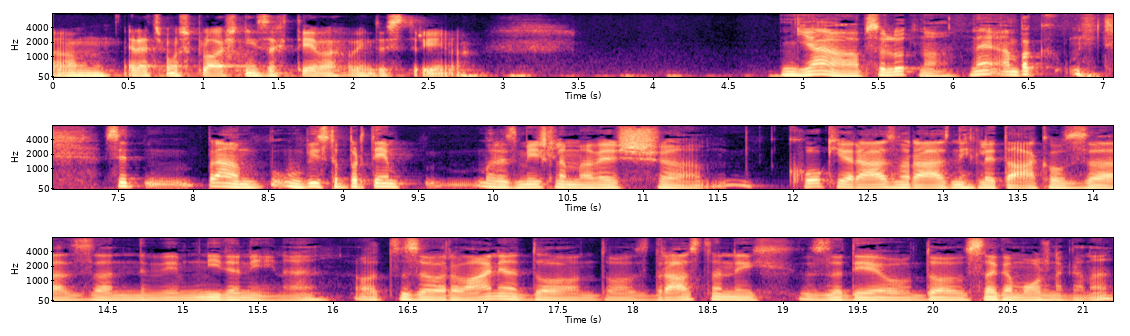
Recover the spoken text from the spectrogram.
um, rečemo, splošnih zahtevah v industriji. No. Ja, absolutno. Ne, ampak se, pravim, v bistvu pri tem razmišljam, veš, koliko je razno raznih letakov za, za ne vem, ni da ni. Ne? Od zavarovanja do, do zdravstvenih zadev, do vsega možnega.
